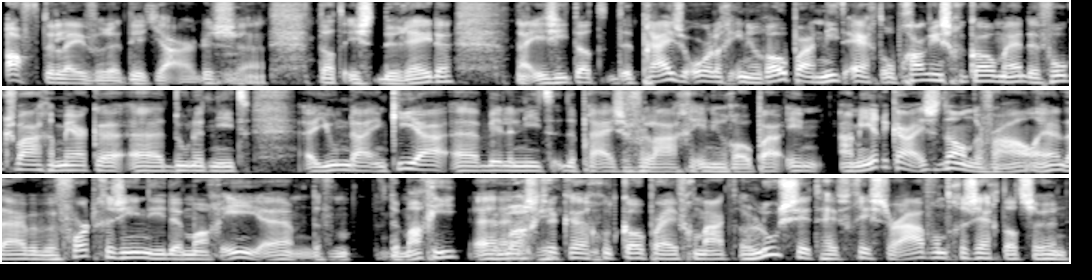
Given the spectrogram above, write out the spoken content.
af te leveren dit jaar. Dus eh, dat is de reden. Nou, je ziet dat de prijzenoorlog in Europa niet echt op gang is gekomen. Hè. De Volkswagen-merken eh, doen het niet. Eh, Hyundai en Kia eh, willen niet de prijzen verlagen in Europa. In Amerika is het een ander verhaal. Hè. Daar hebben we Ford gezien die de Mach-E, eh, de, de Mach-E, een stuk goedkoper heeft gemaakt. Lucid heeft gisteravond gezegd dat ze hun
